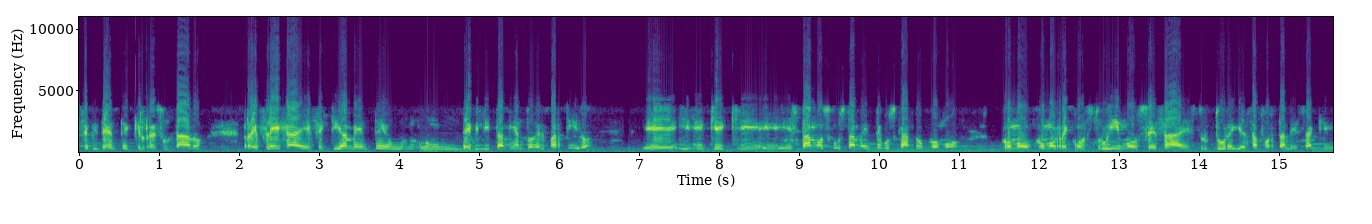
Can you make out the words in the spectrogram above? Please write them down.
Es evidente que el resultado refleja efectivamente un, debilitamiento del partido eh, y, que, estamos justamente buscando cómo, cómo, cómo reconstruimos esa estructura y esa fortaleza que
